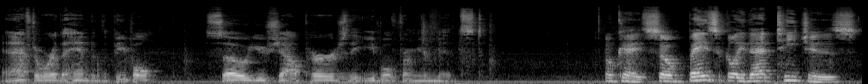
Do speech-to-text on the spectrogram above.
and afterward the hand of the people. So you shall purge the evil from your midst. Okay, so basically that teaches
